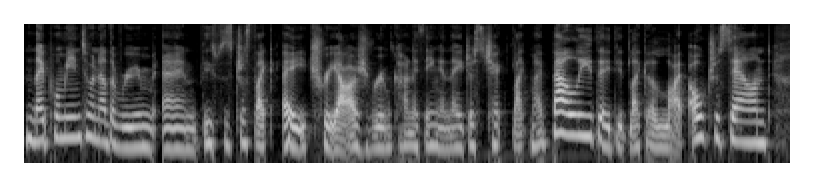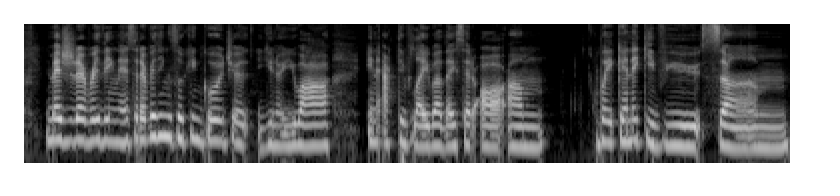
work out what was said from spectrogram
And they put me into another room, and this was just like a triage room kind of thing. And they just checked like my belly. They did like a light ultrasound, measured everything. They said everything's looking good. You you know you are in active labor. They said, oh um, we're gonna give you some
